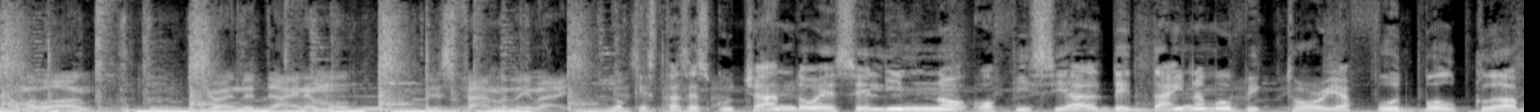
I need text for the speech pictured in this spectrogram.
Come along, join the Dynamo. This family. Lo que estás escuchando es el himno oficial de Dynamo Victoria Football Club,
